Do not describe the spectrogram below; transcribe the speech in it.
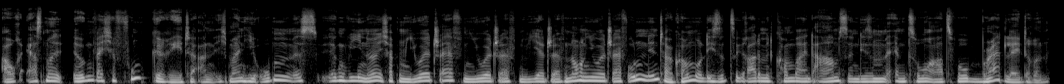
auch erstmal irgendwelche Funkgeräte an. Ich meine, hier oben ist irgendwie, ne, ich habe einen UHF, einen UHF, einen VHF, noch einen UHF und einen Intercom und ich sitze gerade mit Combined Arms in diesem M2A2 Bradley drin.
